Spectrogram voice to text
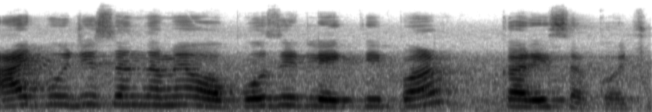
આ જ પોઝિશન તમે ઓપોઝિટ લેગથી પણ કરી શકો છો.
